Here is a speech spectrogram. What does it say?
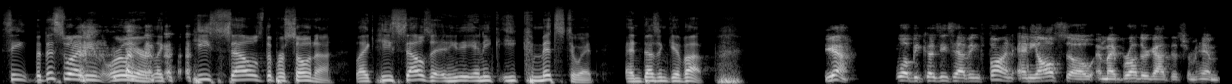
See, but this is what I mean earlier. Like he sells the persona, like he sells it, and he and he he commits to it and doesn't give up. Yeah. Well, because he's having fun. And he also, and my brother got this from him,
